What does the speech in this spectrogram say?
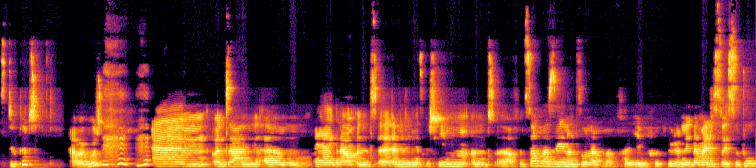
stupid aber gut. ähm, und dann, ähm, ja genau, und äh, dann hat er mir jetzt geschrieben und äh, wir uns nochmal sehen und so, und dann fand ich irgendwie voll cool. Und dann meinte ich so, ich so, du,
